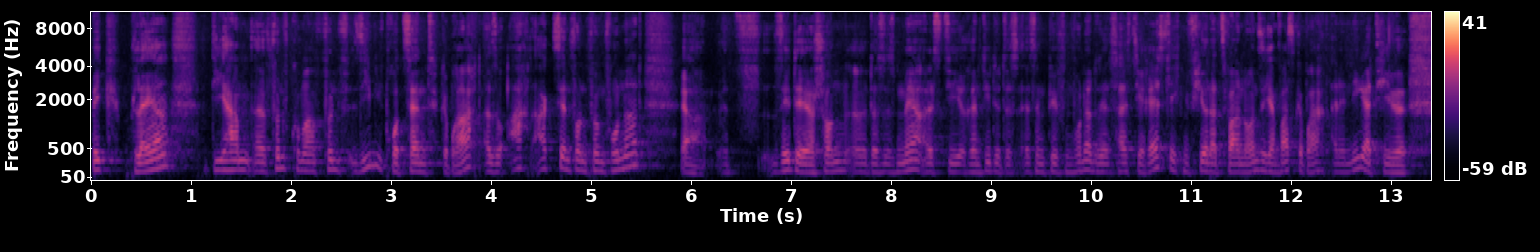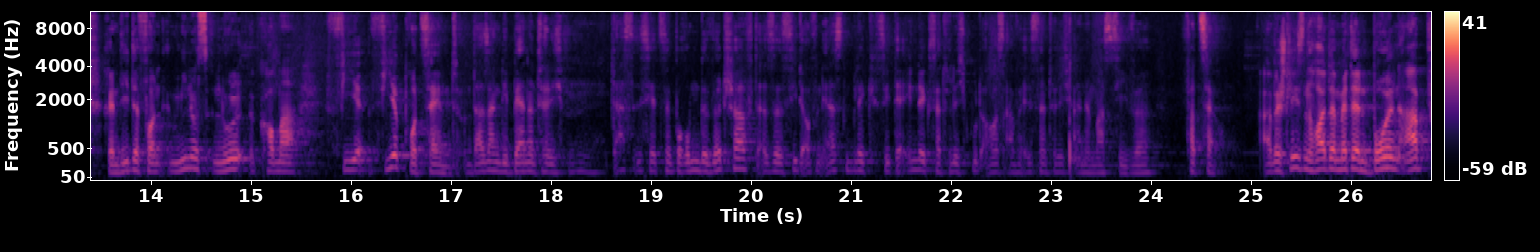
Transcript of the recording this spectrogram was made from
Big Player. Die haben 5,57 äh, Prozent gebracht, also 8 Aktien von 500. Ja, jetzt seht ihr ja schon, äh, das ist mehr als die Rendite des S&P 500. Das heißt, die restlichen 492 haben was gebracht? Eine negative Rendite von minus 0,44 Prozent. Und da sagen die Bären natürlich, hm, das ist jetzt eine brummende Wirtschaft. Also es sieht auf den ersten Blick, sieht der Index natürlich gut aus, aber ist natürlich eine massive Verzerrung. Aber wir schließen heute mit den Bullen ab,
